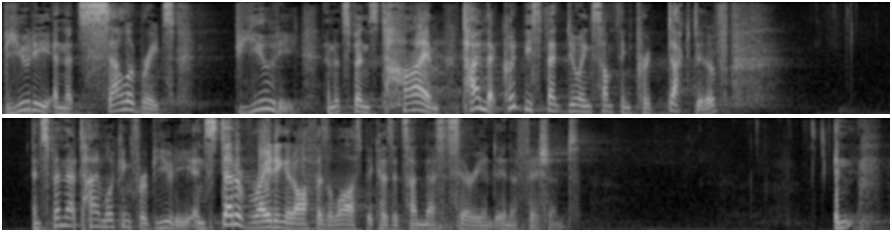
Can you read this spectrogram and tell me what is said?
beauty and that celebrates beauty and that spends time, time that could be spent doing something productive, and spend that time looking for beauty instead of writing it off as a loss because it's unnecessary and inefficient. In,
